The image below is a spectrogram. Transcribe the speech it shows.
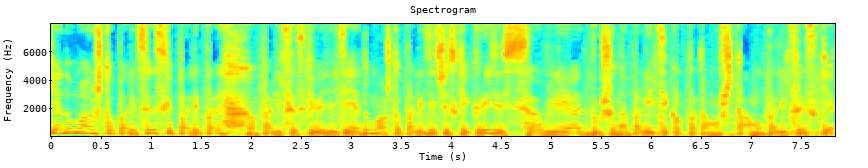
Я думаю, что полицейский, поли- поли- полицейский, видите, я думаю, что политический кризис влияет больше на политиков, потому что мы полицейские.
